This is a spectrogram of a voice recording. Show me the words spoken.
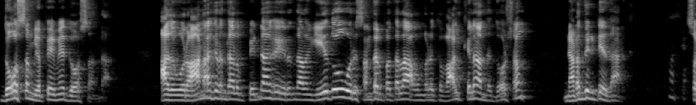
தோஷம் எப்பயுமே தோஷம்தான். அது ஒரு ஆணாக இருந்தாலும் பெண்ணாக இருந்தாலும் ஏதோ ஒரு சந்தர்ப்பத்தில் அவங்களுக்கு வாழ்க்கையில் அந்த தோஷம் நடந்துக்கிட்டே தான் ஸோ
